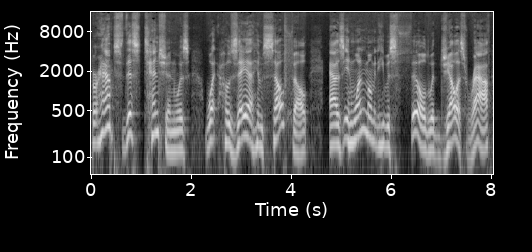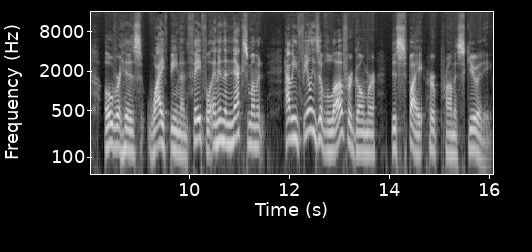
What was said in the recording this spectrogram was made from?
Perhaps this tension was what Hosea himself felt, as in one moment he was filled with jealous wrath over his wife being unfaithful, and in the next moment having feelings of love for Gomer despite her promiscuity.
